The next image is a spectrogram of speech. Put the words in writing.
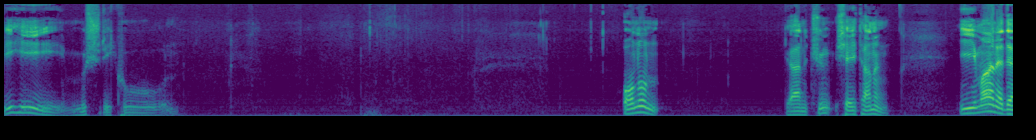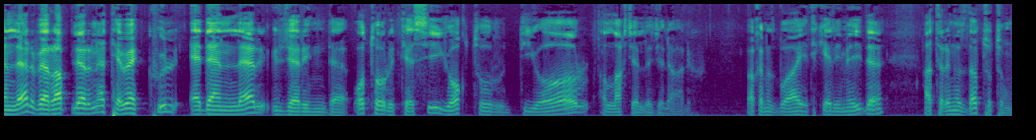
bihi müşrikun. Onun yani çünkü şeytanın iman edenler ve Rablerine tevekkül edenler üzerinde otoritesi yoktur diyor Allah Celle Celaluhu. Bakınız bu ayeti kelimeyi de hatırınızda tutun.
